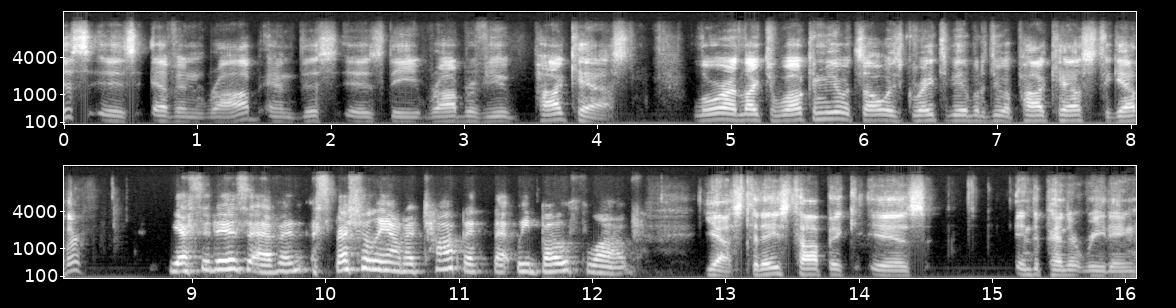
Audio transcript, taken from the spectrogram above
This is Evan Robb, and this is the Robb Review podcast. Laura, I'd like to welcome you. It's always great to be able to do a podcast together. Yes, it is, Evan, especially on a topic that we both love. Yes, today's topic is independent reading,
